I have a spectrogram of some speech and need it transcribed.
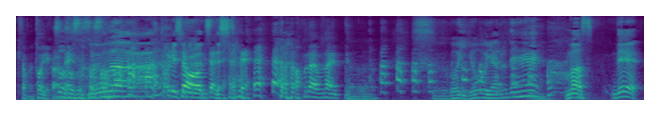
来たもんねトイレからね。そうそううわ トイレシャワー行ってくるって。て。危ない危ないって。ーすごいようやるね。まあで、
